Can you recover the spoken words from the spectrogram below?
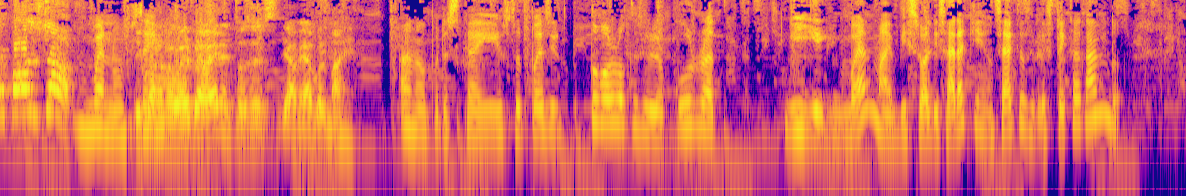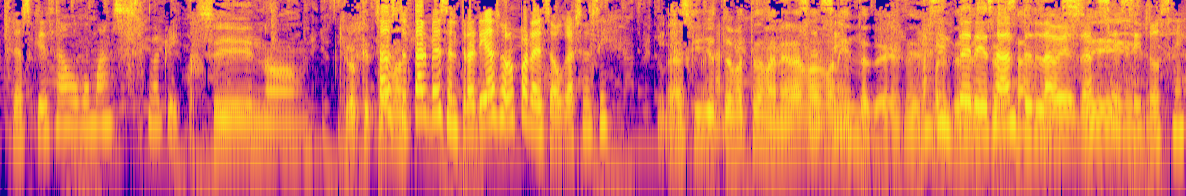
¿qué pasa? Bueno, Y sí. cuando me vuelve a ver, entonces ya me hago el maje. Ah, no, pero es que ahí usted puede decir todo lo que se le ocurra y, bueno, visualizar a quien sea que se le esté cagando. Es que es algo más, más rico. Sí, no. Creo que sea, tema- usted tal vez entraría solo para desahogarse así. Ya Es que yo tengo otras maneras Sí, más sí, bonitas de, de más interesantes, la verdad. desestresarme. Sí, sí, lo sé.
